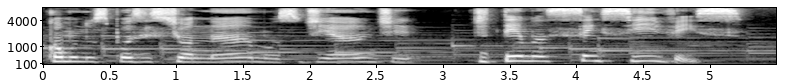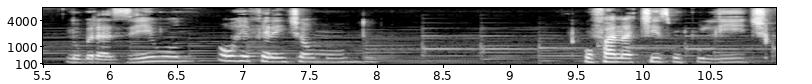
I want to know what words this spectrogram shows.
Como nos posicionamos diante de temas sensíveis no Brasil ou referente ao mundo? O fanatismo político,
